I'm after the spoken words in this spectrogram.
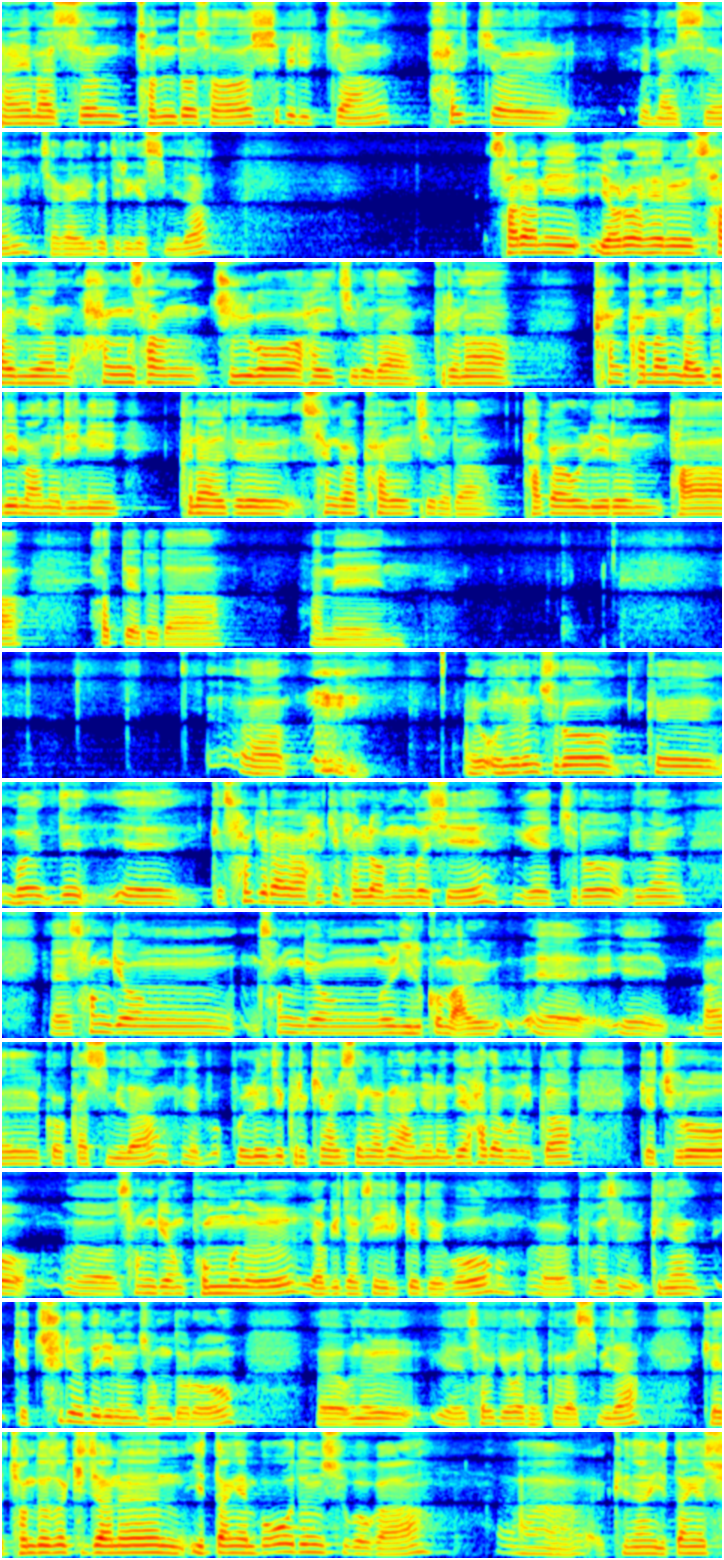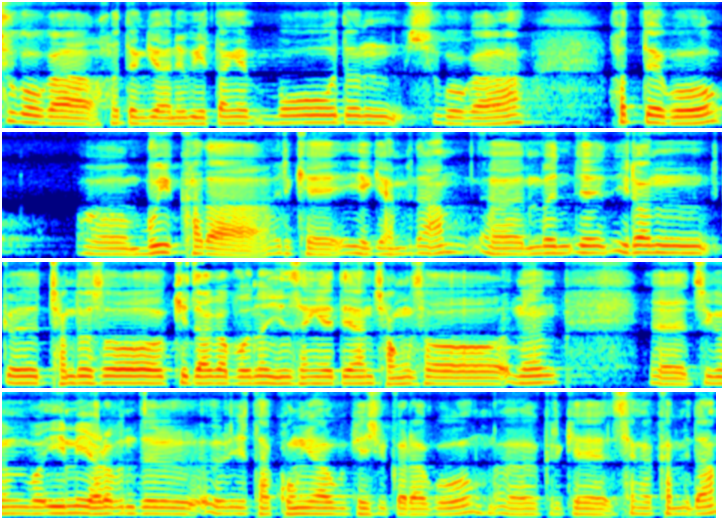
하나님의 말씀 전도서 11장 8절의 말씀 제가 읽어드리겠습니다. 사람이 여러 해를 살면 항상 즐거워할지로다. 그러나 캄캄한 날들이 많으리니 그날들을 생각할지로다. 다가올 일은 다 헛되도다. 아멘. 어, 오늘은 주로 그 뭐 이제 예, 설교라 할 게 별로 없는 것이 이게 주로 그냥 예, 성경 성경을 읽고 말말것 예, 같습니다. 예, 본래 이제 그렇게 할 생각은 아니었는데 하다 보니까 주로 어, 성경 본문을 여기저기서 읽게 되고 어, 그것을 그냥 이렇게 추려드리는 정도로 어, 오늘 예, 설교가 될 것 같습니다. 전도서 기자는 이 땅의 모든 수고가 아, 그냥 이 땅의 수고가 헛된 게 아니고 이 땅의 모든 수고가 헛되고 어, 무익하다 이렇게 얘기합니다. 어, 뭐 이제 이런 그 전도서 기자가 보는 인생에 대한 정서는 에, 지금 뭐 이미 여러분들이 다 공유하고 계실 거라고 어, 그렇게 생각합니다.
